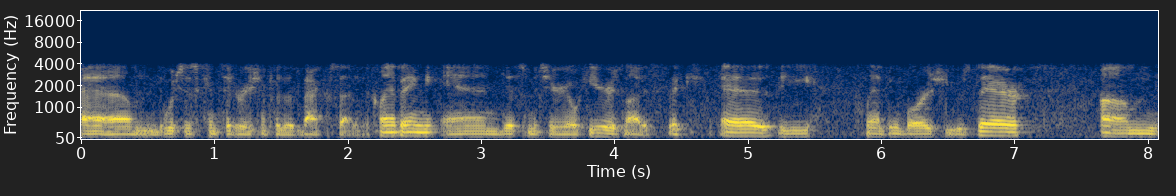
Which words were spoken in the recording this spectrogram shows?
um, which is consideration for the back side of the clamping, and this material here is not as thick as the clamping bars used there. Um,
